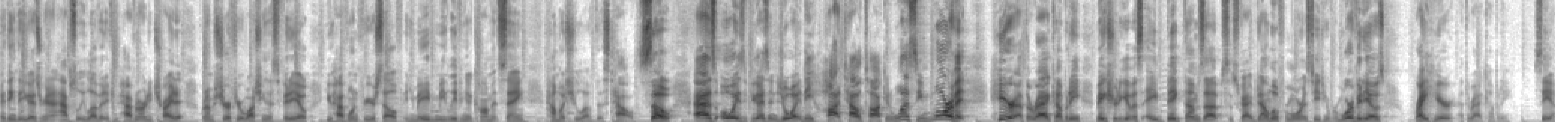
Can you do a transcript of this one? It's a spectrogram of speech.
I think that you guys are gonna absolutely love it if you haven't already tried it, but I'm sure if you're watching this video, you have one for yourself, and you may even be leaving a comment saying how much you love this towel. So, as always, if you guys enjoy the hot towel talk and wanna see more of it, here at the Rag Company. Make sure to give us a big thumbs up, subscribe down below for more, and stay tuned for more videos right here at the Rag Company. See ya.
